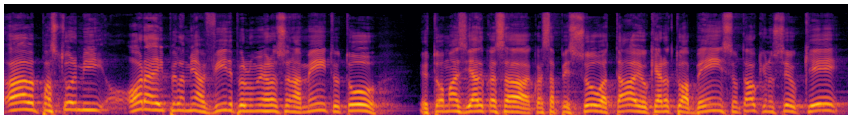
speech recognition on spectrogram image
ah, pastor, me ora aí pela minha vida, pelo meu relacionamento, eu tô, eu tô amaziado com essa, com essa pessoa, tal, eu quero a tua bênção, tal, que não sei o quê.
